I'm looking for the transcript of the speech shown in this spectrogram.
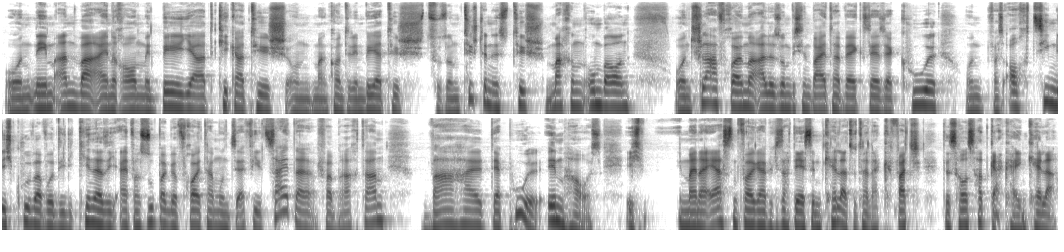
Und nebenan war ein Raum mit Billard, Kickertisch und man konnte den Billardtisch zu so einem Tischtennistisch machen, umbauen und Schlafräume alle so ein bisschen weiter weg, sehr, sehr cool. Und was auch ziemlich cool war, wo die, Kinder sich einfach super gefreut haben und sehr viel Zeit da verbracht haben, war halt der Pool im Haus. Ich in meiner ersten Folge habe ich gesagt, der ist im Keller, totaler Quatsch. Das Haus hat gar keinen Keller.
